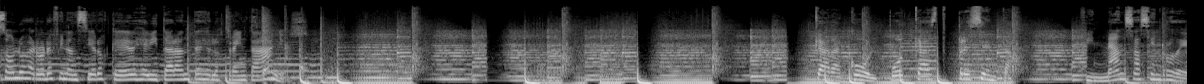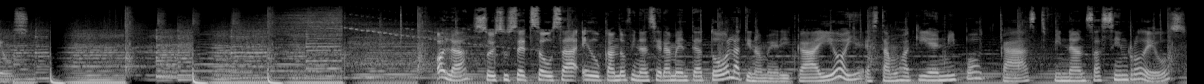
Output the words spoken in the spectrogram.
son los errores financieros que debes evitar antes de los 30 años? Caracol Podcast presenta Finanzas sin rodeos. Hola, soy Suset Sousa, educando financieramente a toda Latinoamérica y hoy estamos aquí en mi podcast Finanzas sin rodeos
